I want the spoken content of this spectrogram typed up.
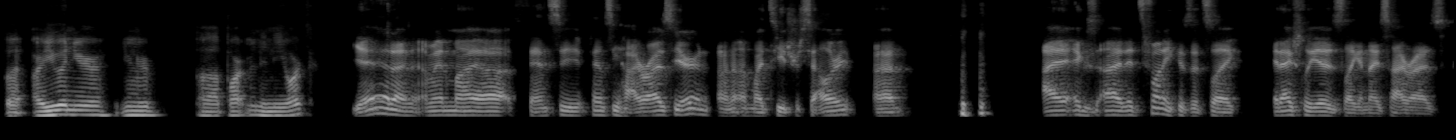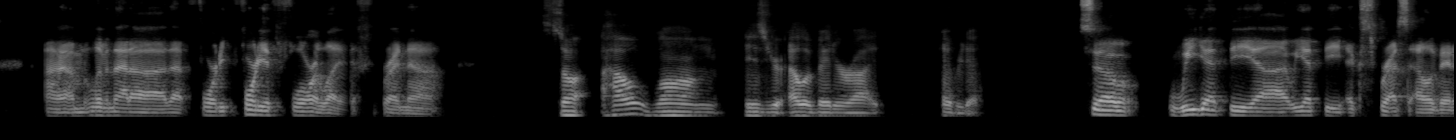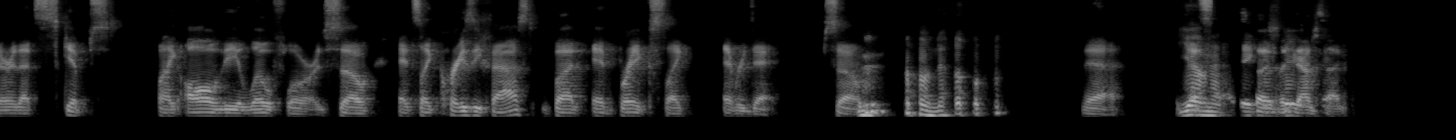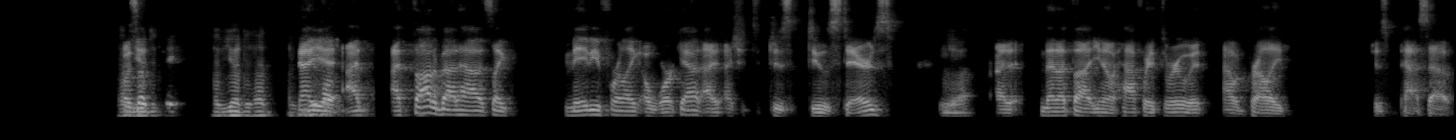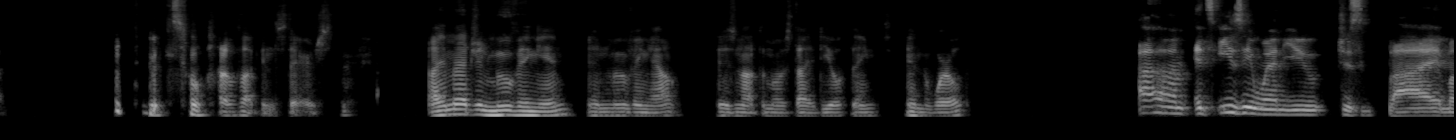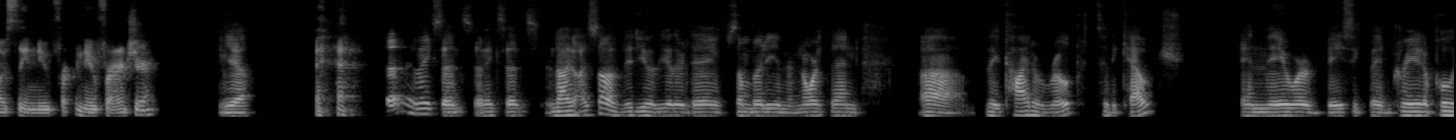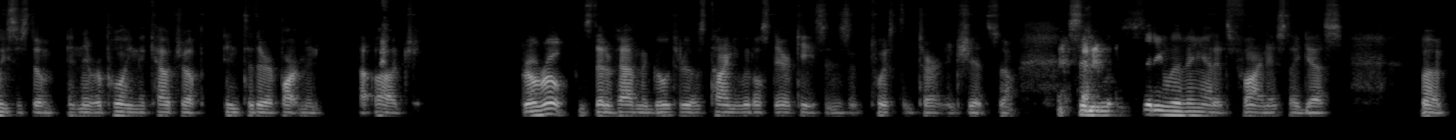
But are you in your in your uh, apartment in New York? Yeah, I'm in my uh, fancy fancy high rise here, on, on my teacher salary. Uh, I, ex- I, it's funny because it's like it actually is like a nice high rise. I'm living that uh that 40, 40th floor life right now. So, how long is your elevator ride every day? So we get the uh, we get the express elevator that skips like all the low floors. So it's like crazy fast, but it breaks like every day. So oh no. Yeah. You haven't had to take the, downside. Have What's you, had to take, have you had to have, have Not yet. Had... I I thought about how it's like maybe for like a workout I, I should just do the stairs. Yeah. I, then I thought, you know, halfway through it, I would probably just pass out. it's a lot of fucking stairs. I imagine moving in and moving out is not the most ideal thing in the world. Um, it's easy when you just buy mostly new new furniture. Yeah, that makes sense. That makes sense. And I, I saw a video the other day of somebody in the north end uh, they tied a rope to the couch and they were basic they created a pulley system and they were pulling the couch up into their apartment uh, uh real rope instead of having to go through those tiny little staircases and twist and turn and shit so. City city living at its finest i guess. But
